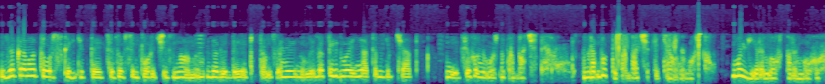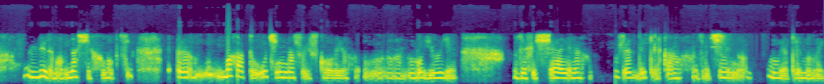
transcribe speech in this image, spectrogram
за краматорських дітей, це зовсім поруч із нами, за людей, які там загинули, за тих двойняток дівчаток. Ні, цього не можна пробачити. Забути пробачити цього не можна. Ми віримо в перемогу, віримо в наших хлопців. Е, Багато учнів нашої школи е, воює, захищає. Вже декілька, звичайно, ми отримали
